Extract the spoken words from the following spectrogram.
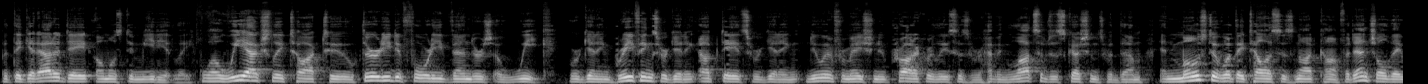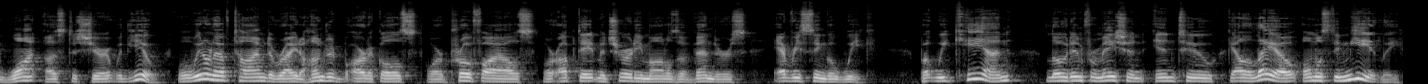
but they get out of date almost immediately. Well, we actually talk to 30 to 40 vendors a week. We're getting briefings, we're getting updates, we're getting new information, new product releases, we're having lots of discussions with them. And most of what they tell us is not confidential. They want us to share it with you. Well, we don't have time to write 100 articles or profiles or update maturity models of vendors every single week. But we can load information into Galileo almost immediately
